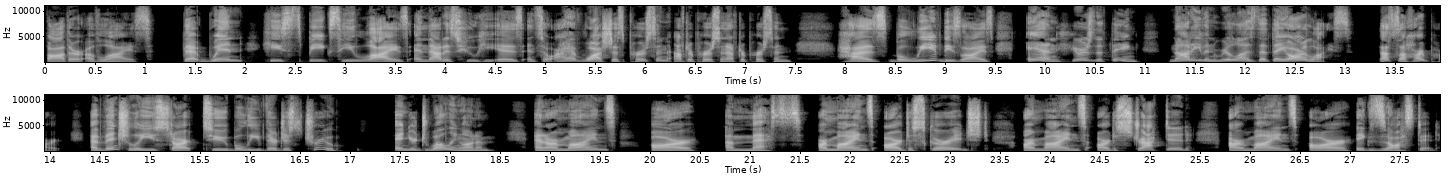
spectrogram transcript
father of lies. That when he speaks, he lies, and that is who he is. And so I have watched as person after person after person has believed these lies. And here's the thing not even realize that they are lies. That's the hard part. Eventually, you start to believe they're just true and you're dwelling on them. And our minds are a mess. Our minds are discouraged. Our minds are distracted. Our minds are exhausted.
